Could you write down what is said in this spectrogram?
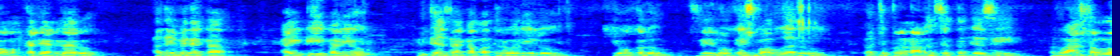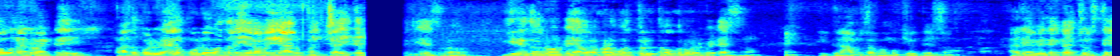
పవన్ కళ్యాణ్ గారు అదే విధంగా ఐటీ మరియు విద్యాశాఖ మంత్రి వర్యులు యువకులు శ్రీ లోకేష్ బాబు గారు మంచి ప్రణాళిక సిద్ధం చేసి రాష్ట్రంలో ఉన్నటువంటి పదమూడు వేల మూడు వందల ఇరవై ఆరు పంచాయతీలు చేస్తున్నాం. ఏదో రోడ్డు ఎవరో కూడా ఒత్తిడితో ఒక రోడ్డు పెట్టేస్తున్నాం. ఈ గ్రామ సభ ముఖ్య ఉద్దేశం. అదే విధంగా చూస్తే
